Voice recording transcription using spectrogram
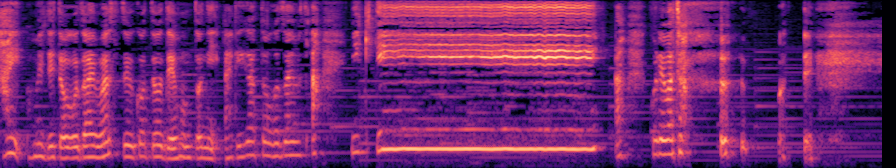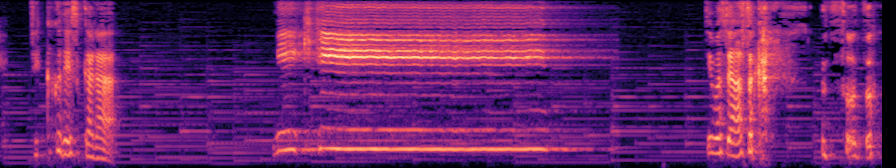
はい、おめでとうございます。ということで、本当にありがとうございます。あ、ミキティーあ、これはちょっと 待って。せっかくですから、ミキティーすいません、朝からそうそう。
